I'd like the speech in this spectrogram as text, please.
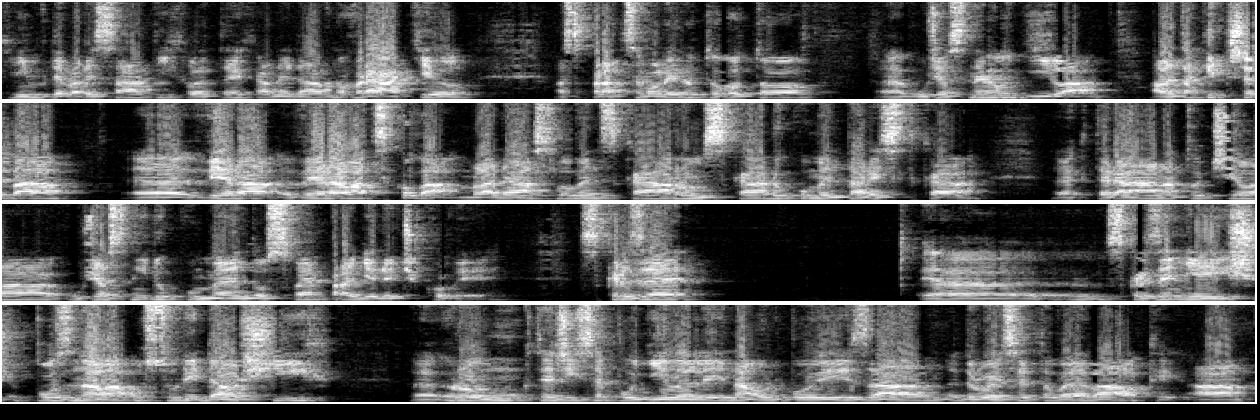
k ním v 90. letech a nedávno vrátil a zpracovali do tohoto úžasného díla, ale taky třeba Věra, Věra Lacková, mladá slovenská romská dokumentaristka, Eh, která natočila úžasný dokument o svém pradědečkovi. Skrze, eh, skrze nějž poznala osudy dalších eh, Romů, kteří se podíleli na odboji za druhé světové války. A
